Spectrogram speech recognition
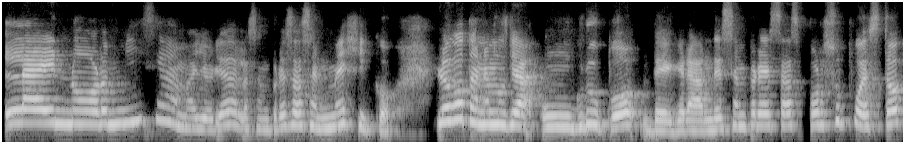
la enormísima mayoría de las empresas en México. Luego tenemos ya un grupo de grandes empresas, por supuesto,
